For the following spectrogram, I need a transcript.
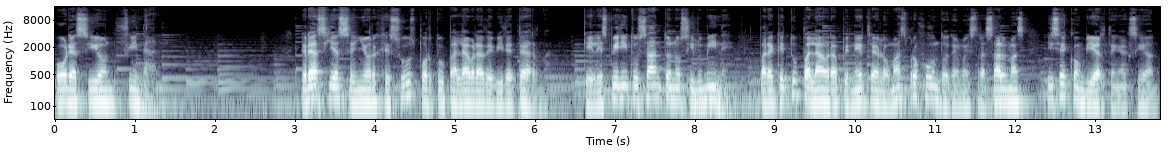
Oración final. Gracias Señor Jesús por tu palabra de vida eterna que el Espíritu Santo nos ilumine para que tu palabra penetre a lo más profundo de nuestras almas y se convierta en acción.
